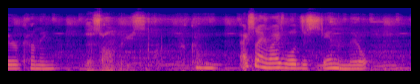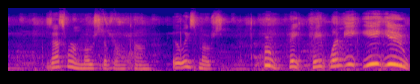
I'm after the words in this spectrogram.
They're coming. The zombies are coming. Actually, I might as well just stay in the middle. Because that's where most of them come. At least most. Boom! Hey, hey, let me eat you!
